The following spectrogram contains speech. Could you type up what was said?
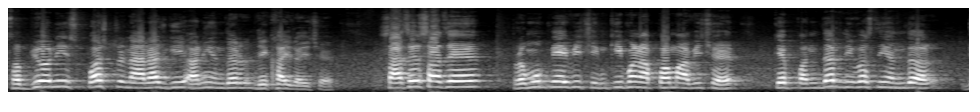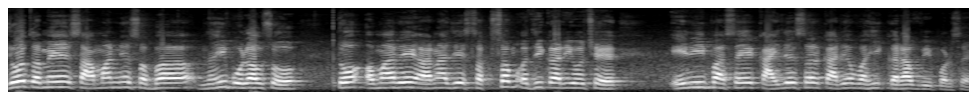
સભ્યોની સ્પષ્ટ નારાજગી આની અંદર દેખાઈ રહી છે. સાથે સાથે પ્રમુખને એવી ચીમકી પણ આપવામાં આવી છે કે પંદર દિવસની અંદર જો તમે સામાન્ય સભા નહીં બોલાવશો, તો અમારે આના જે સક્ષમ અધિકારીઓ છે, એની પાસે કાયદેસર કાર્યવાહી કરાવવી પડશે.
